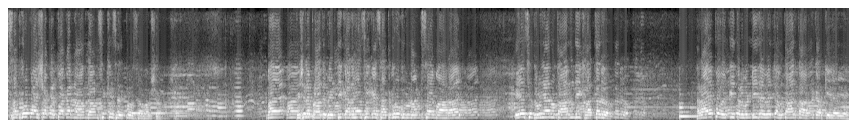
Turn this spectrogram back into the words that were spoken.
ਸਤਿਗੁਰੂ ਪਾਤਸ਼ਾਹ ਕਿਰਪਾ ਕਰ ਨਾਮਦਾਨ ਸਿੱਖੀ ਸਤ ਭਰੋਸਾ ਬਖਸ਼ੋ। ਮੈਂ ਪਿਛਲੇ ਪ੍ਰਾਤ ਬੇਨਤੀ ਕਰ ਰਿਹਾ ਸੀ ਕਿ ਸਤਿਗੁਰੂ ਗੁਰੂ ਨਾਨਕ ਸਾਹਿਬ ਮਹਾਰਾਜ, ਇਸ ਦੁਨੀਆ ਨੂੰ ਤਾਰਨ ਦੀ ਖਾਤਰ ਰਾਏ ਭੋਗ ਦੀ ਤਲਵੰਡੀ ਦੇ ਵਿੱਚ ਅਵਤਾਰ ਧਾਰਨ ਕਰਕੇ ਆਏ ਹੈ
